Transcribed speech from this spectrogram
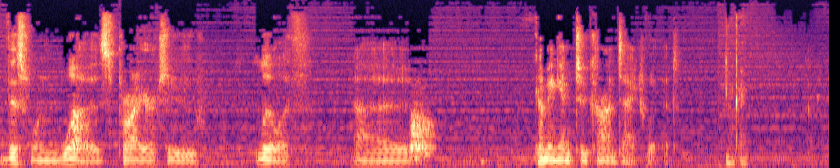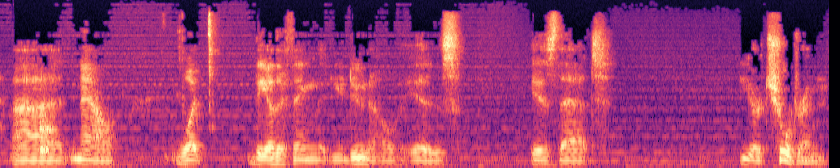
this one was prior to Lilith uh, coming into contact with it. okay Uh, now, what the other thing that you do know is is that your children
